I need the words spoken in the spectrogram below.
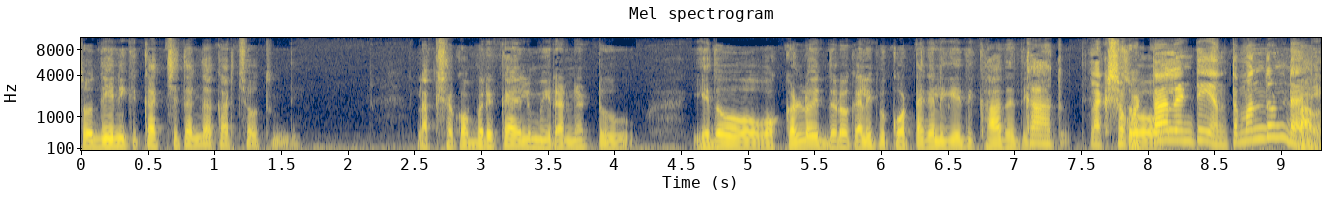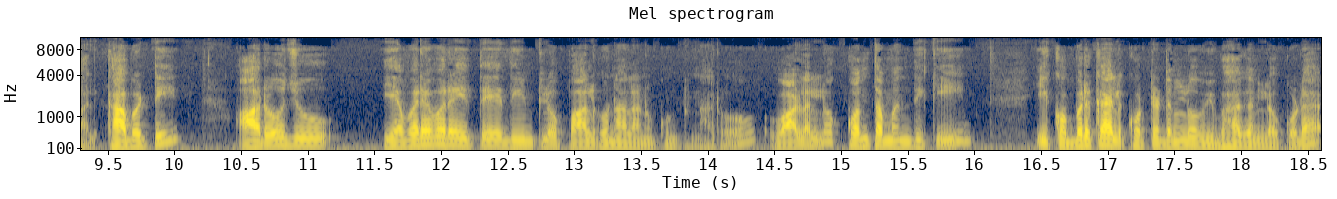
సో దీనికి ఖచ్చితంగా ఖర్చు అవుతుంది లక్ష కొబ్బరికాయలు మీరు అన్నట్టు ఏదో ఒక్కళ్ళో ఇద్దరో కలిపి కొట్టగలిగేది కాదది. కాదు లక్ష కొట్టాలంటే ఎంతమంది ఉండాలి? కాబట్టి ఆ రోజు ఎవరెవరైతే దీంట్లో పాల్గొనాలనుకుంటున్నారో వాళ్ళల్లో కొంతమందికి ఈ కొబ్బరికాయలు కొట్టడంలో విభాగంలో కూడా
